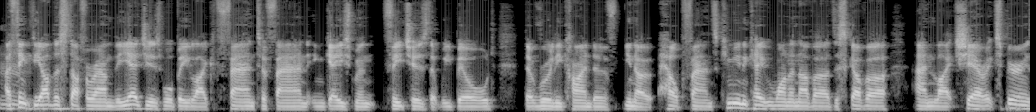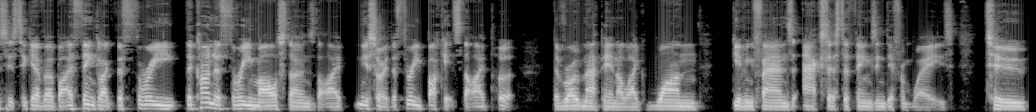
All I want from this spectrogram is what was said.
Mm. I think mm. the other stuff around the edges will be like fan to fan engagement features that we build that really kind of, you know, help fans communicate with one another, discover and like share experiences together. But I think like the three, the kind of three milestones that I, sorry, the three buckets that I put the roadmap in are like one, giving fans access to things in different ways, two,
